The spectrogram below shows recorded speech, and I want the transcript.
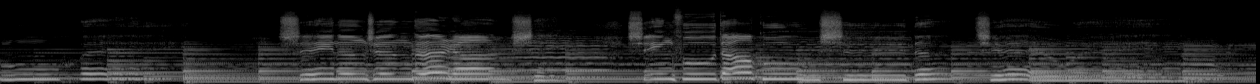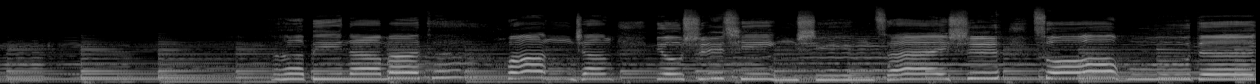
误会，谁能真的让谁幸福到故事的结尾？何必那么的慌张？有时清醒才是错误的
